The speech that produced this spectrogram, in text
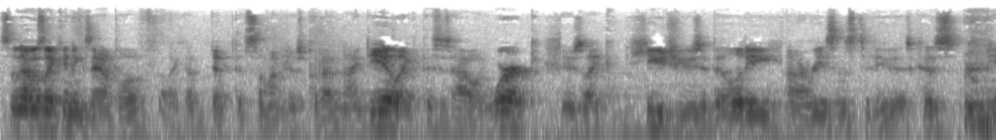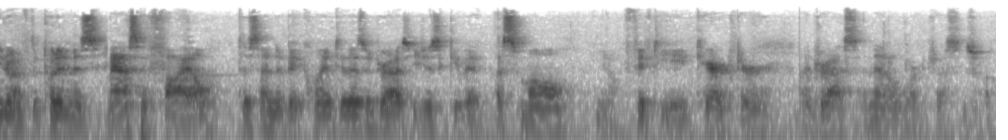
So that was like an example of like a BIP that someone just put out an idea, like this is how it would work. There's like huge usability uh, reasons to do this because you don't have to put in this massive file to send a Bitcoin to this address. You just give it a small, you know, 58 character address, and that'll work just as well.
